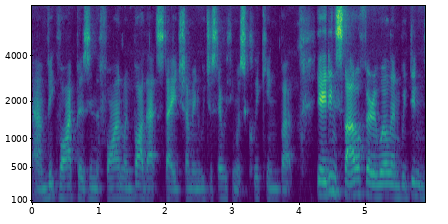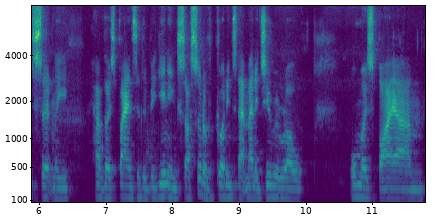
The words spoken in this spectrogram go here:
um, Vic Vipers in the final. And by that stage, I mean, we just everything was clicking. But yeah, it didn't start off very well, and we didn't certainly have those plans at the beginning. So I sort of got into that managerial role almost by um,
